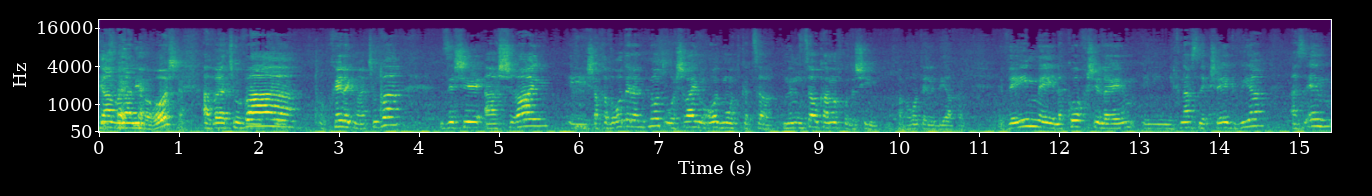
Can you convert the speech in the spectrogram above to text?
גם עלה לי בראש, אבל התשובה, או חלק מהתשובה, זה שהאשראי שהחברות האלה נותנות הוא אשראי מאוד מאוד קצר. ממוצע הוא כמה חודשים, החברות האלה ביחד. ואם אה, לקוח שלהם אה, נכנס לקשיי גבייה, אז הם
